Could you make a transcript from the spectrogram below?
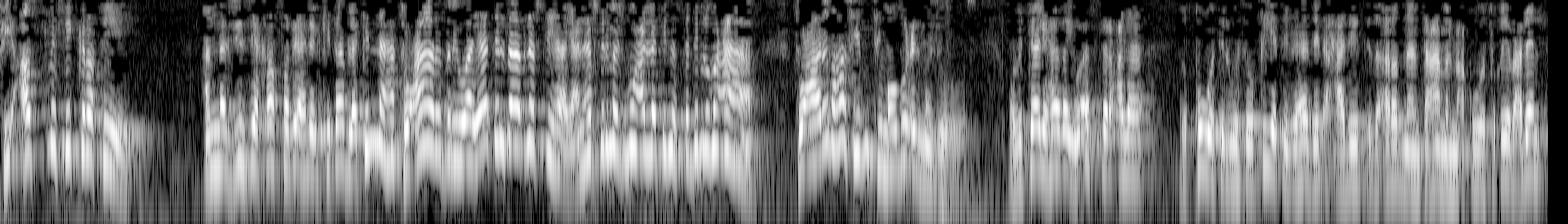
في أصل فكرة أن الجزية خاصة بأهل الكتاب لكنها تعارض روايات الباب نفسها يعني نفس المجموعة التي نستدل معها. تعارضها في في موضوع المجوس. وبالتالي هذا يؤثر على القوة الوثوقية بهذه الأحاديث. إذا أردنا أن نتعامل مع قوة وثوقية بعدين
